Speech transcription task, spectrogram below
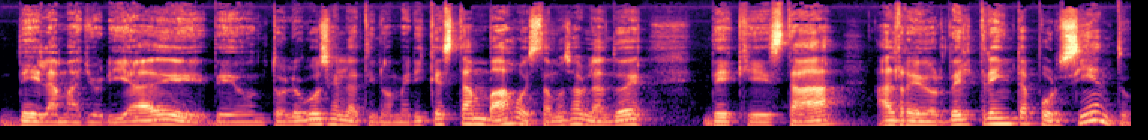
de la mayoría de, de, odontólogos en Latinoamérica es tan bajo. Estamos hablando de, de que está alrededor del 30%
